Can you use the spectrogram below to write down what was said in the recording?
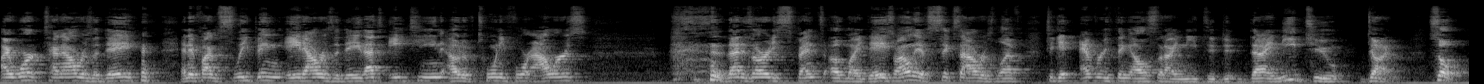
I work 10 hours a day. and if I'm sleeping eight hours a day, that's 18 out of 24 hours. that is already spent of my day. So I only have six hours left to get everything else that I need to do, that I need to done. So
